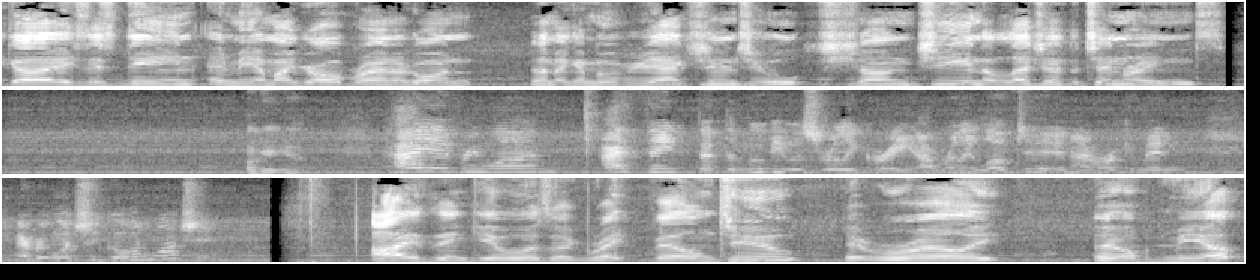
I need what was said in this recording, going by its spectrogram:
guys, it's Dean, and me and my girlfriend are going to make a movie reaction to Shang-Chi and the Legend of the Ten Rings. Okay, yeah. Hi everyone. I think that the movie was really great. I really loved it and I recommend everyone should go and watch it. I think it was a great film too. It really it opened me up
